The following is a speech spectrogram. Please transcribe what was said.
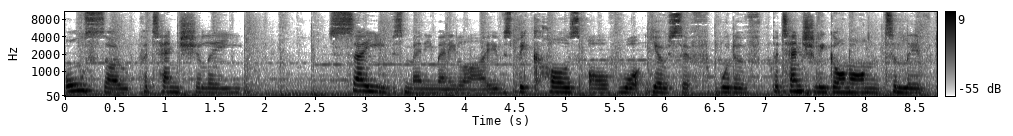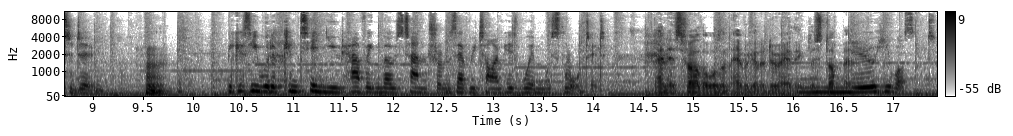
also potentially saves many, many lives because of what Yosef would have potentially gone on to live to do. Hmm. Because he would have continued having those tantrums every time his whim was thwarted. And his father wasn't ever going to do anything to stop it. No, he wasn't.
